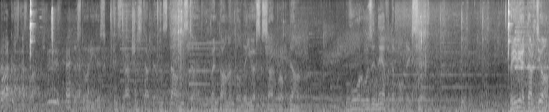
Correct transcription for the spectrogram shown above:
they ever built bunkers this large. The story is, construction started in Stalin's time and went on until the USSR broke down. War was inevitable, they said. Привет, Артем!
